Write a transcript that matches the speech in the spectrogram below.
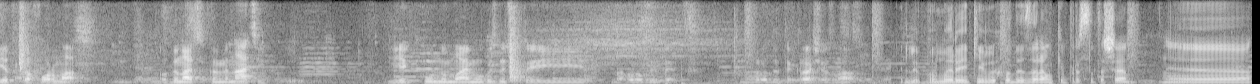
є така форма 11 номінацій, яку ми маємо визначити і нагородити, нагородити кращих з нас. Любомир, який виходить за рамки пресаташе, е-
